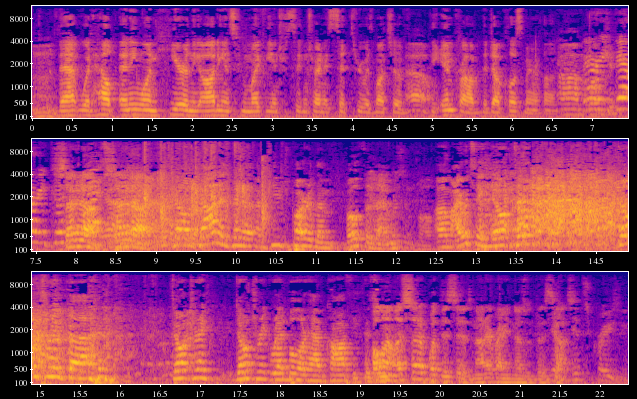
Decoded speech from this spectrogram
Mm. that would help anyone here in the audience who might be interested in trying to sit through as much of Oh. the improv, the Del Close marathon? Um, Very, very good. Set it up. question. Set it up. No, John has been a, a huge part of them, both of them. Um, I would say no. Don't, don't drink. Uh, don't drink. Don't drink Red Bull or have coffee. Hold you- on, let's set up what this is. Not everybody knows what this is. It's crazy.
